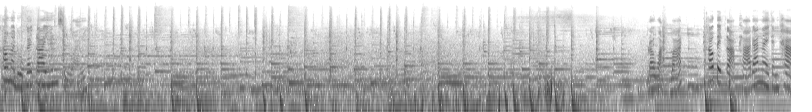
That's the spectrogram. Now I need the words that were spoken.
เข้ามาดูใกล้ๆยิ่งสวย ประวัติวัด เข้าไปกราบพระด้านในกันค่ะ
